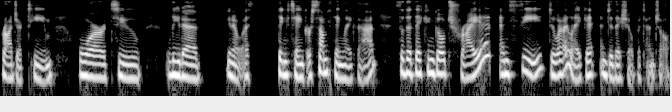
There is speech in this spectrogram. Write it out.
project team or to lead a you know a think tank or something like that so that they can go try it and see do I like it and do they show potential.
